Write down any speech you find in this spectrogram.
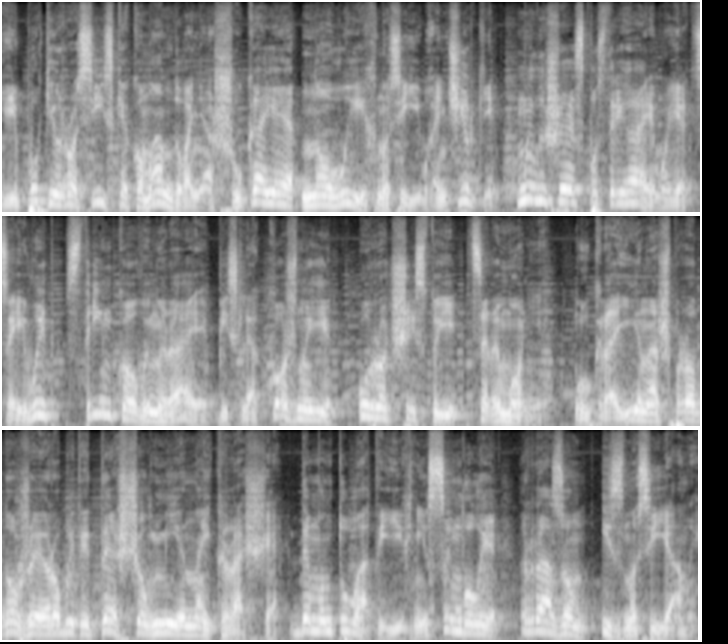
І поки російське командування шукає нових носіїв ганчірки, ми лише спостерігаємо, як цей вид стрімко вимирає після кожної урочистої церемонії. Україна ж продовжує робити те, що вміє найкраще демонтувати їхні символи разом із носіями.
